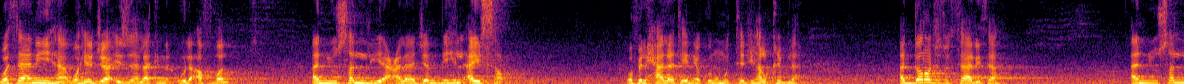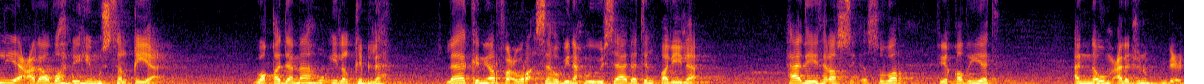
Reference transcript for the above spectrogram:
وثانيها وهي جائزة لكن الأولى أفضل أن يصلي على جنبه الأيسر وفي الحالتين يكون متجه القبلة. الدرجة الثالثة أن يصلي على ظهره مستلقيا وقدماه إلى القبلة لكن يرفع رأسه بنحو وسادة قليلة هذه ثلاث صور في قضية النوم على جنب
